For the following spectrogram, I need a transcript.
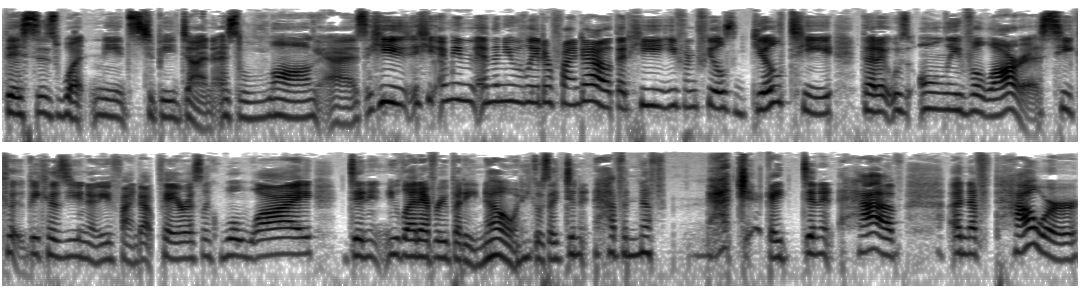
this is what needs to be done as long as he, he, I mean and then you later find out that he even feels guilty that it was only Velaris. He could because you know you find out Feyre's like well why didn't you let everybody know? And he goes I didn't have enough magic. I didn't have enough power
